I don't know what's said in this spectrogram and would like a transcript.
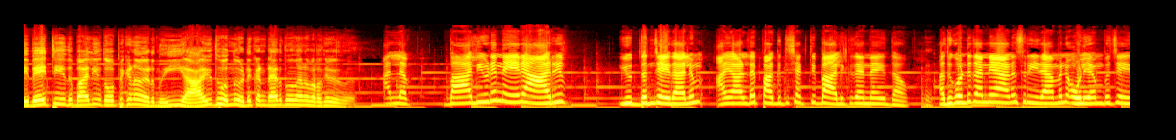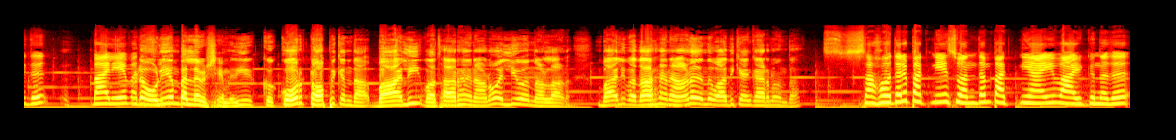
ഡിബേറ്റ് ചെയ്ത് ബാലി തോപ്പിക്കണമായിരുന്നു. ഈ ആയുധം ഒന്നും എടുക്കണ്ടായിരുന്നു എന്നാണ് പറഞ്ഞു വരുന്നത് അല്ല ബാലിയുടെ നേരെ ആര് യുദ്ധം ചെയ്താലും അയാളുടെ പകുതി ശക്തി ബാലിക്ക് തന്നെ ഇതാവും. അതുകൊണ്ട് തന്നെയാണ് ശ്രീരാമൻ ഒളിയമ്പ് ചെയ്ത് ബാലിയെ ഇവിടെ. ഒളിയമ്പല്ല വിഷയം. ഈ കോർ ടോപ്പിക് എന്താ? ബാലി വധാർഹനാണോ അല്ലയോ എന്നുള്ളതാണ്. ബാലി വധാർഹനാണ് എന്ന് വാദിക്കാൻ കാരണം എന്താ? സഹോദര പത്നിയെ സ്വന്തം പത്നിയായി വാഴിക്കുന്നത്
